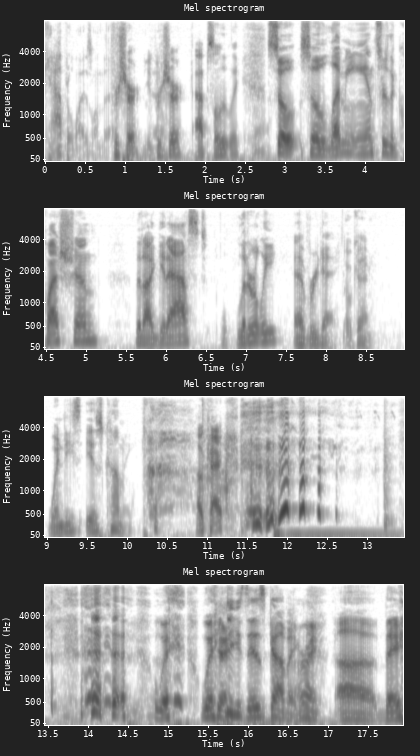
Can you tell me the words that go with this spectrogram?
capitalize on that For sure, you know? for sure, absolutely. So, so let me answer the question that I get asked literally every day. Okay. Wendy's is coming. okay. Wen- Wendy's is coming. All right. Uh, they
